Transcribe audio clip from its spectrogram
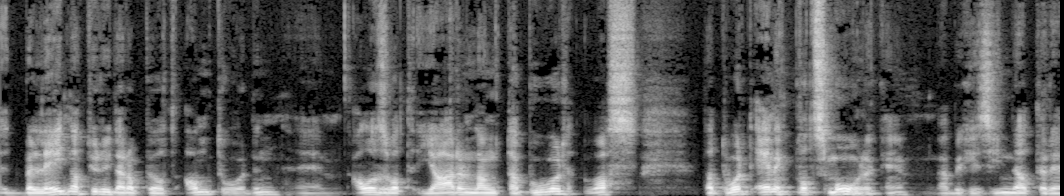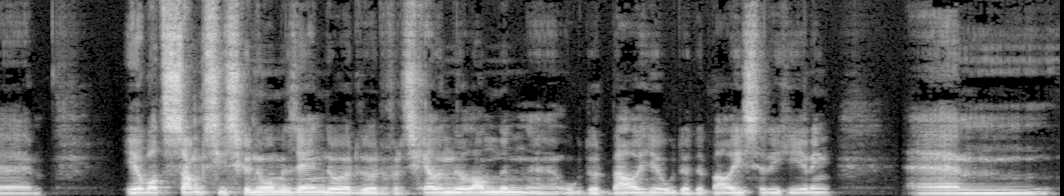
het beleid natuurlijk daarop wilt antwoorden. Uh, alles wat jarenlang taboe was, dat wordt eigenlijk plots mogelijk. Hè. We hebben gezien dat er uh, heel wat sancties genomen zijn door, door verschillende landen, ook door België, ook door de Belgische regering. Um,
